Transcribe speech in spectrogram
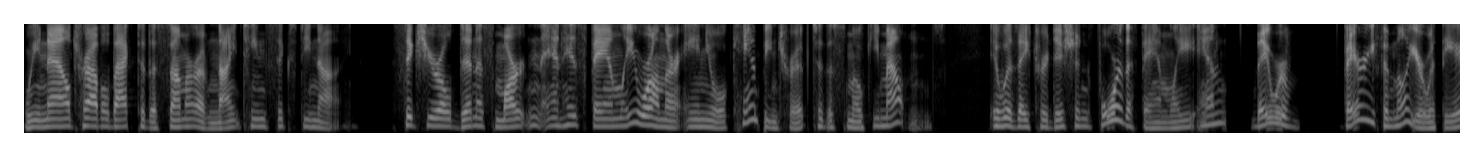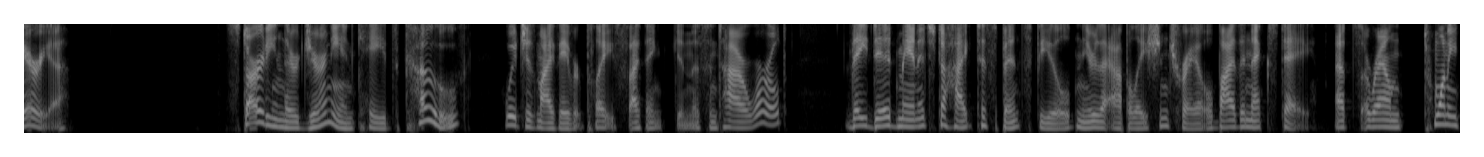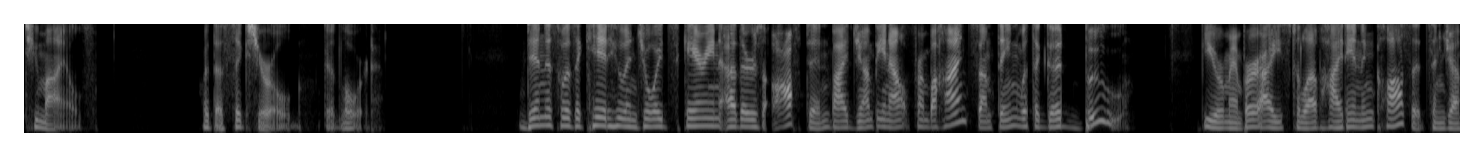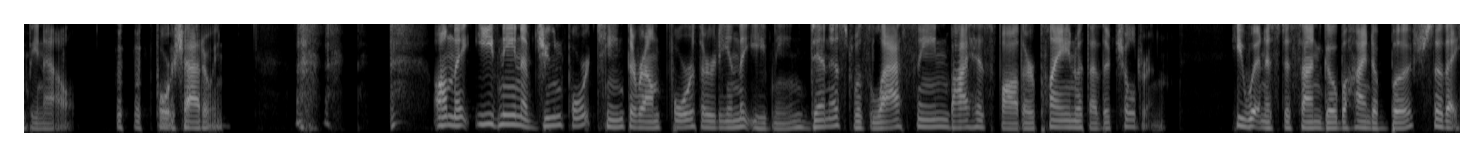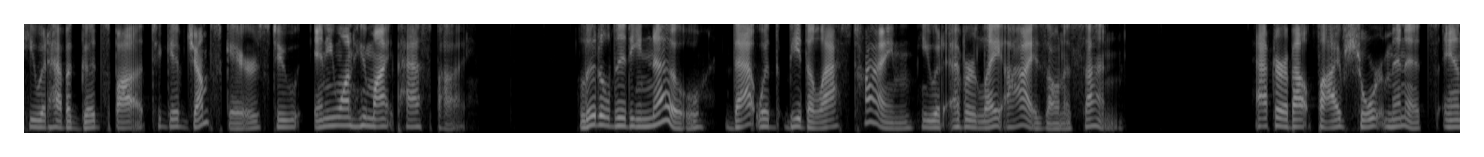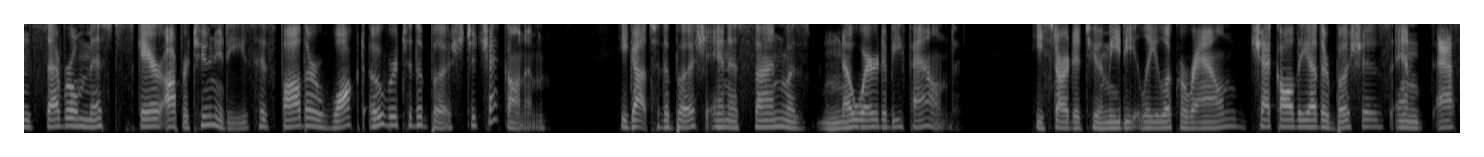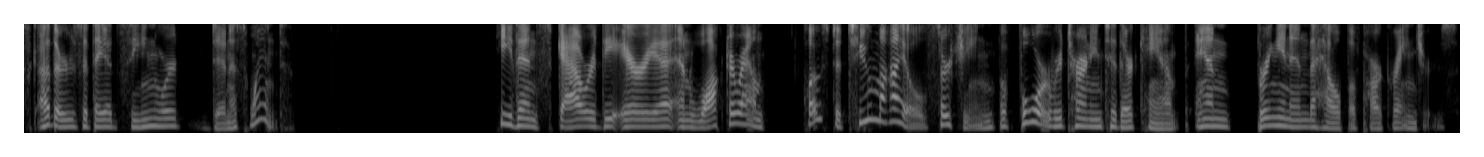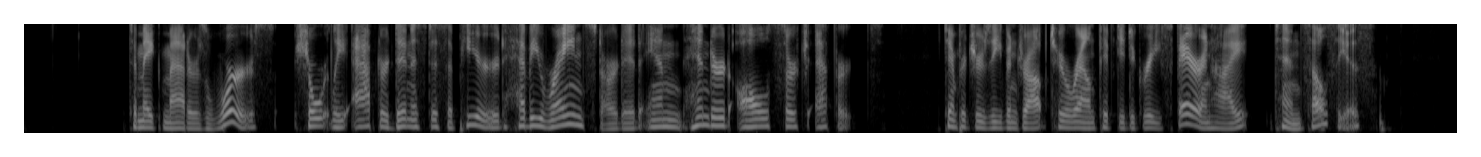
We now travel back to the summer of 1969. Six year old Dennis Martin and his family were on their annual camping trip to the Smoky Mountains. It was a tradition for the family, and they were very familiar with the area. Starting their journey in Cades Cove, which is my favorite place, I think, in this entire world, they did manage to hike to Spence Field near the Appalachian Trail by the next day. That's around 22 miles. With a six year old, good lord. Dennis was a kid who enjoyed scaring others often by jumping out from behind something with a good boo. If you remember, I used to love hiding in closets and jumping out. Foreshadowing. On the evening of June 14th, around 4:30 in the evening, Dennis was last seen by his father playing with other children. He witnessed his son go behind a bush so that he would have a good spot to give jump scares to anyone who might pass by. Little did he know that would be the last time he would ever lay eyes on his son. After about five short minutes and several missed scare opportunities, his father walked over to the bush to check on him. He got to the bush and his son was nowhere to be found. He started to immediately look around, check all the other bushes, and ask others if they had seen where Dennis went. He then scoured the area and walked around close to two miles searching before returning to their camp and bringing in the help of park rangers. To make matters worse, shortly after Dennis disappeared, heavy rain started and hindered all search efforts. Temperatures even dropped to around 50 degrees Fahrenheit, 10 Celsius.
